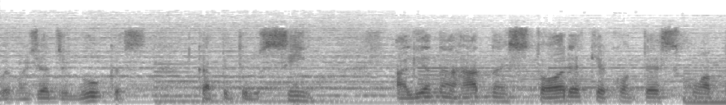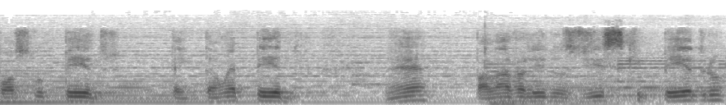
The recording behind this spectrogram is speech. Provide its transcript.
o Evangelho de Lucas, capítulo 5, ali é narrado na história que acontece com o apóstolo Pedro. Até então é Pedro, né? A palavra ali nos diz que Pedro,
